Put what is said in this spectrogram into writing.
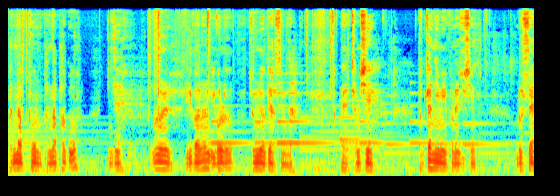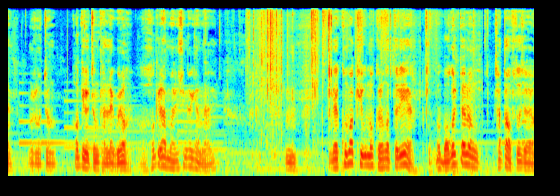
반납품 반납하고 이제 오늘 일과는 이걸로 종료되었습니다. 네, 잠시 덕자님이 보내주신 루센으로 좀 허기를 좀 달래고요. 어, 허기란 말이 생각이 안 나네. 음, 네, 코 막히고 뭐 그런 것들이 뭐 먹을 때는 잠깐 없어져요.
